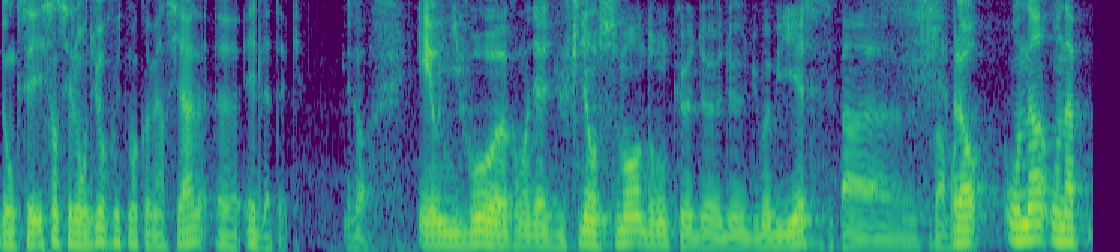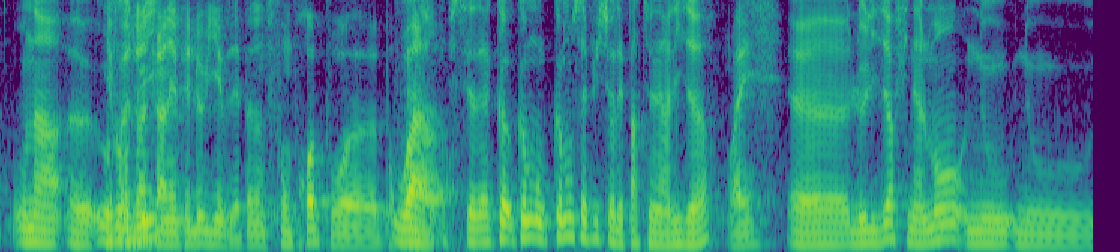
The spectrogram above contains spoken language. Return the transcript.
Donc c'est essentiellement du recrutement commercial et de la tech. Et au niveau, euh, comment dire, du financement donc euh, de, du mobilier, ça c'est pas, pas un Alors on a, on a, on a euh, aujourd'hui. besoin de faire un effet de levier. Vous n'avez pas besoin de fonds propres pour. pour voilà. Faire... Comme, on, on s'appuie sur les partenaires leaser, ouais. le leaser finalement nous, nous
